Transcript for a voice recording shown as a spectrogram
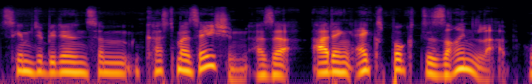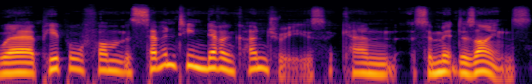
seemed to be doing some customization as a adding Xbox Design Lab, where people from 17 different countries can submit designs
